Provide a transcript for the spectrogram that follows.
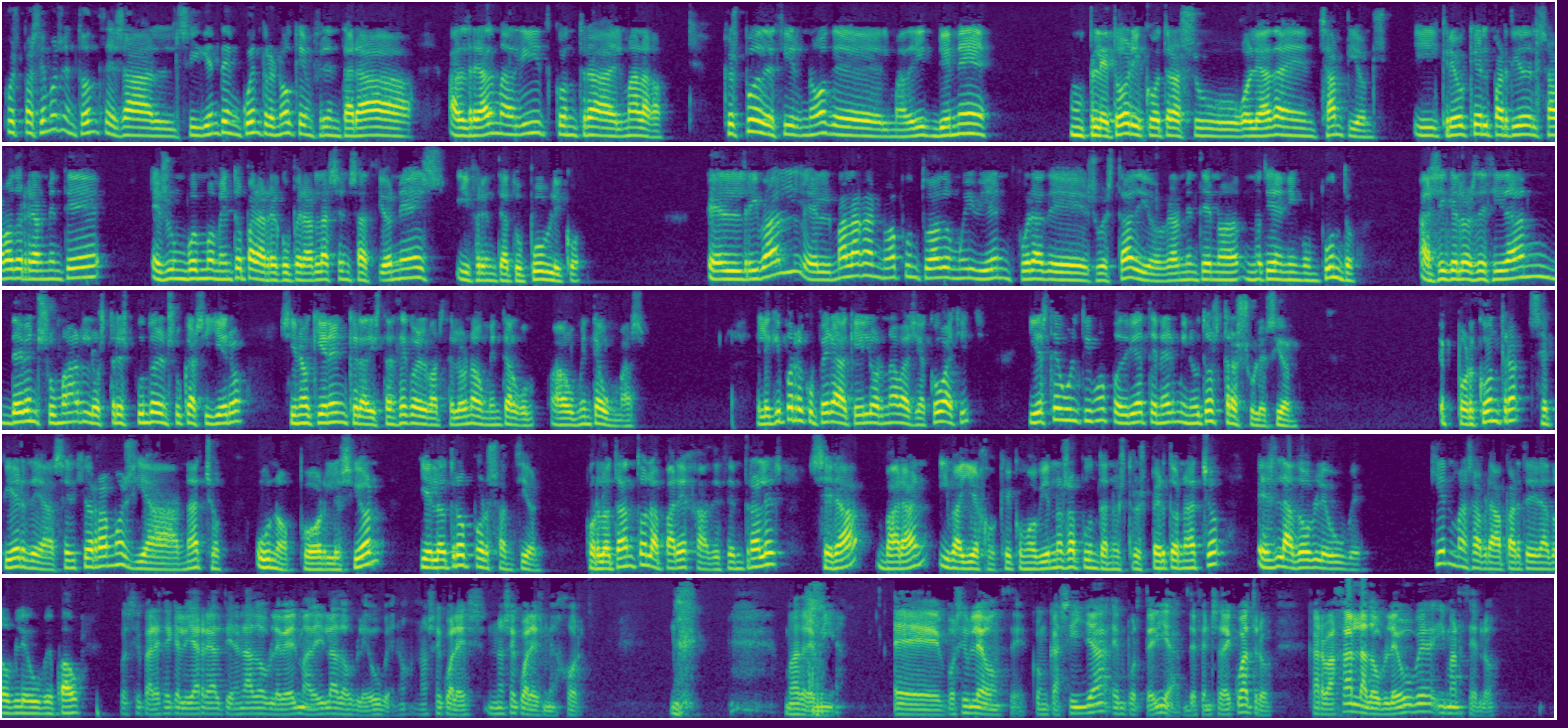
Pues pasemos entonces al siguiente encuentro, ¿no? Que enfrentará al Real Madrid contra el Málaga. ¿Qué os puedo decir, no? Del Madrid viene pletórico tras su goleada en Champions y creo que el partido del sábado realmente es un buen momento para recuperar las sensaciones y frente a tu público. El rival, el Málaga, no ha puntuado muy bien fuera de su estadio, realmente no, no tiene ningún punto Así que los de deben sumar los tres puntos en su casillero si no quieren que la distancia con el Barcelona aumente, algo, aumente aún más. El equipo recupera a Keylor Navas y a Kovacic y este último podría tener minutos tras su lesión. Por contra, se pierde a Sergio Ramos y a Nacho, uno por lesión y el otro por sanción. Por lo tanto, la pareja de centrales será Barán y Vallejo, que como bien nos apunta nuestro experto Nacho, es la W. ¿Quién más habrá aparte de la W, Pau? Pues sí, parece que el Villarreal tiene la W, el Madrid la W, ¿no? No sé cuál es, no sé cuál es mejor. Madre mía. Eh, posible 11, con Casilla en portería, defensa de 4, Carvajal, la W y Marcelo.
